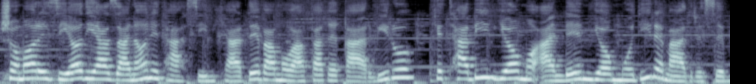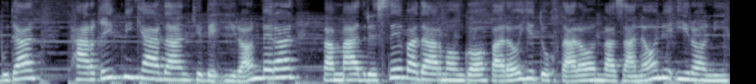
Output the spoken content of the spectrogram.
شمار زیادی از زنان تحصیل کرده و موفق غربی رو که طبیب یا معلم یا مدیر مدرسه بودن ترغیب می کردن که به ایران برن و مدرسه و درمانگاه برای دختران و زنان ایرانی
